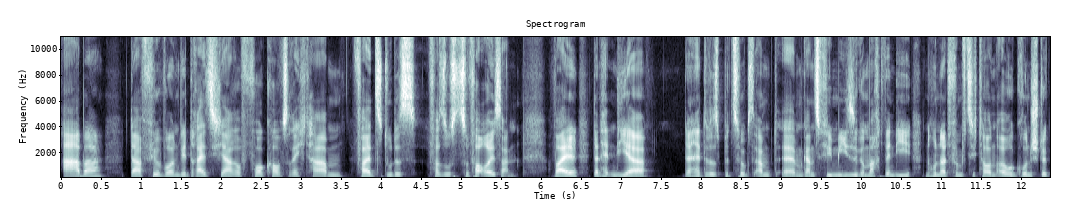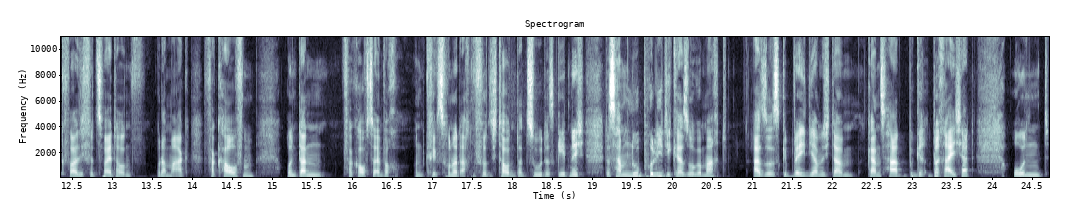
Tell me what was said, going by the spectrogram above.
aber dafür wollen wir 30 Jahre Vorkaufsrecht haben, falls du das versuchst zu veräußern. Weil dann hätten die ja, dann hätte das Bezirksamt ähm, ganz viel miese gemacht, wenn die ein 150.000 Euro Grundstück quasi für 2000 oder Mark verkaufen und dann verkaufst du einfach und kriegst 148.000 dazu. Das geht nicht. Das haben nur Politiker so gemacht. Also es gibt welche, die haben sich da ganz hart bereichert. Und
